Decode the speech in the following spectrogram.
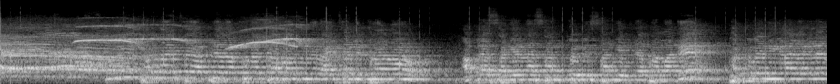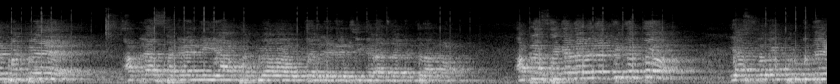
तुम्ही ठरवायचं आपल्याला कुणाच्या बाजूने राहायचं मित्रांनो. आपल्या सगळ्यांना सांगतो मी सांगितल्याप्रमाणे फतवे निघायला लागले फतवे आपल्या सगळ्यांनी या फतव्याला उत्तर देण्याची गरज आहे मित्रांनो. आपल्या सगळ्यांना विनंती करतो या सोलापूरमध्ये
